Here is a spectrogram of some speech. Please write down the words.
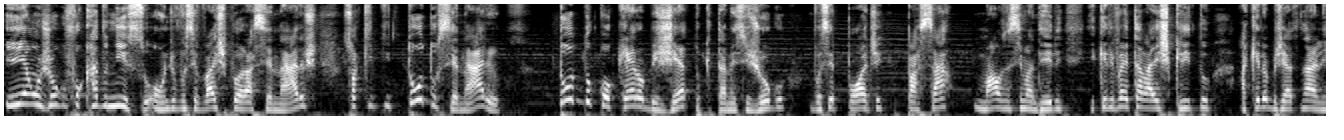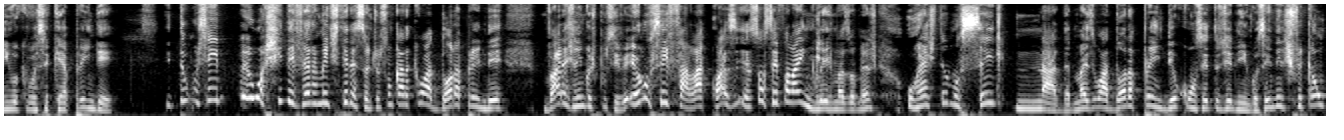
e é um jogo focado nisso, onde você vai explorar cenários, só que de todo o cenário, todo qualquer objeto que está nesse jogo, você pode passar o mouse em cima dele e que ele vai estar tá lá escrito aquele objeto na língua que você quer aprender. Então, assim, eu achei deveramente interessante. Eu sou um cara que eu adoro aprender várias línguas possíveis. Eu não sei falar quase, eu só sei falar inglês mais ou menos. O resto eu não sei nada, mas eu adoro aprender o conceito de língua, sei identificar um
